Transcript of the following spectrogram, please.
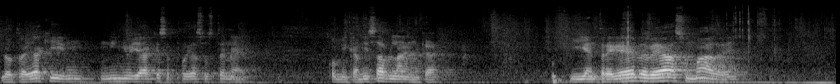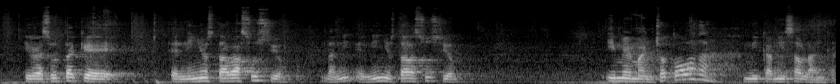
lo traía aquí, un, niño ya que se podía sostener, con mi camisa blanca, y entregué el bebé a su madre, y resulta que el niño estaba sucio, el niño estaba sucio, y me manchó toda mi camisa blanca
